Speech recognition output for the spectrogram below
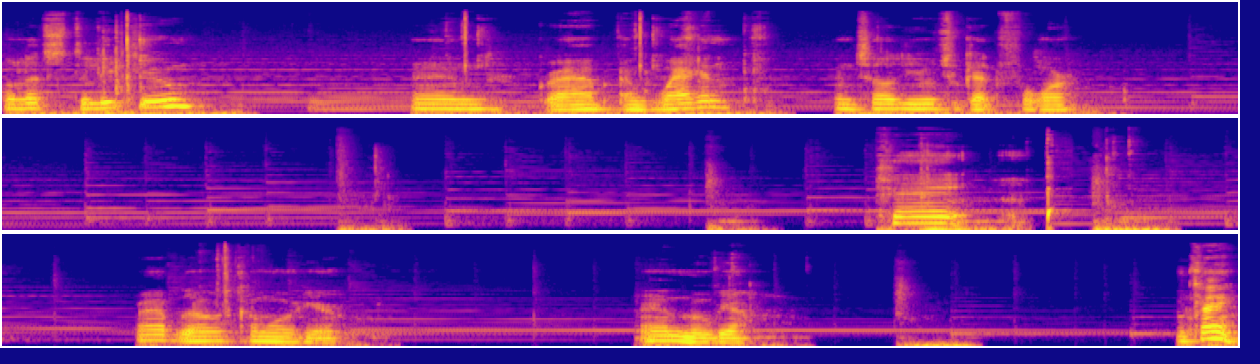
So let's delete you and grab a wagon and tell you to get four. Okay. Grab those, come over here. And move you. Okay.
